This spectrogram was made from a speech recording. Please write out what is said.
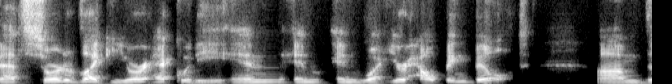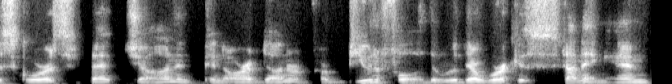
that's sort of like your equity in in in what you're helping build. Um, the scores that John and Pinar have done are, are beautiful. The, their work is stunning, and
